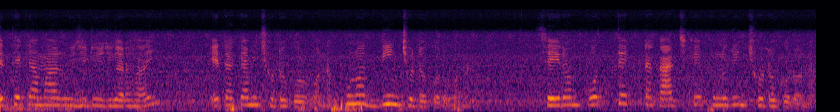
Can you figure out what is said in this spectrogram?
এর থেকে আমার রুজি রোজগার হয়, এটাকে আমি ছোট করব না কোনো দিন ছোট করব না। সেই রকম প্রত্যেকটা কাজকে কোনো দিন ছোট করো না।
